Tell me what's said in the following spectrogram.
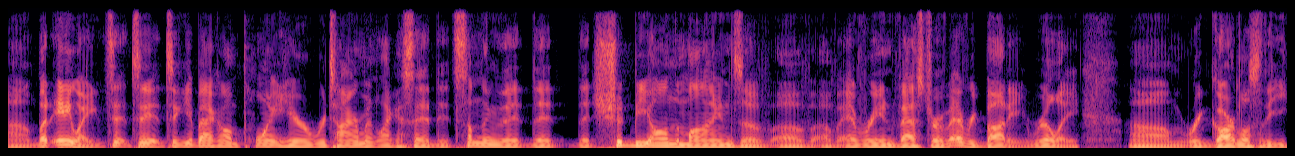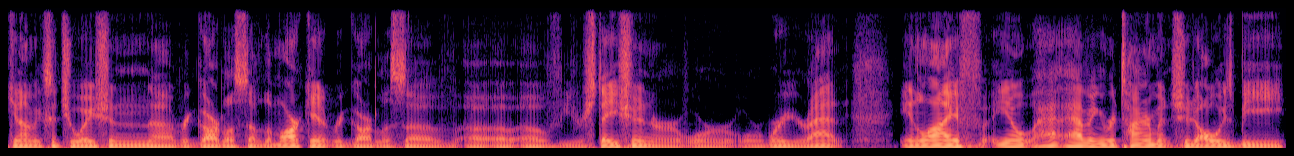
uh, but anyway, to, to, to, get back on point here, retirement, like I said, it's something that that, that should be on the minds of, of, of every investor, of everybody, really, um, regardless of the economic situation, uh, regardless of the market, regardless of, of, of, your station or, or, or where you're at in life. You know, ha- having retirement should always be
